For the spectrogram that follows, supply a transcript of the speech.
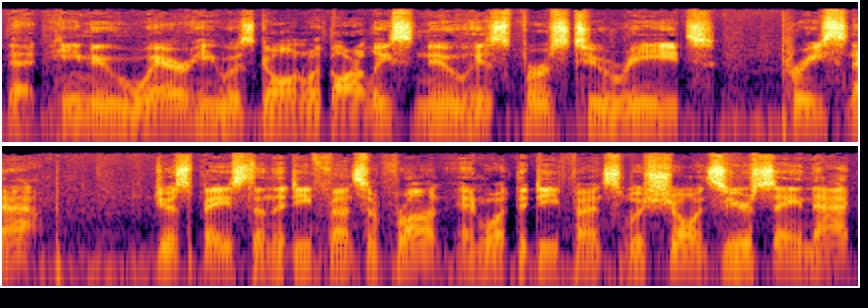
that he knew where he was going with, or at least knew his first two reads pre snap, just based on the defensive front and what the defense was showing. So you're saying that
